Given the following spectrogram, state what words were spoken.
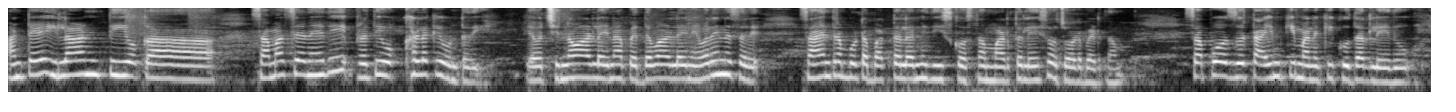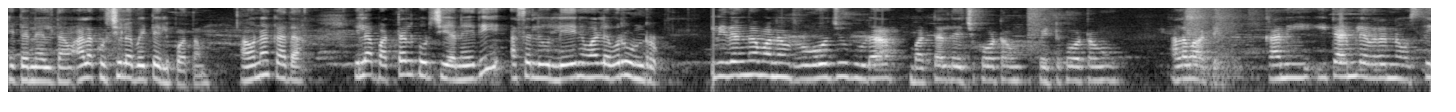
అంటే ఇలాంటి ఒక సమస్య అనేది ప్రతి ఒక్కళ్ళకి ఉంటుంది. ఎవరు చిన్నవాళ్ళైనా పెద్దవాళ్ళైనా ఎవరైనా సరే సాయంత్రం పూట బట్టలన్నీ తీసుకొస్తాం మడతలేసి చూడబెడతాం సపోజ్ టైంకి మనకి కుదరలేదు ఎటర్న్ వెళ్తాం అలా కుర్చీలో పెట్టి వెళ్ళిపోతాం. అవునా కదా? ఇలా బట్టల కుర్చీ అనేది అసలు లేని వాళ్ళు ఎవరు ఉండరు. ఈ విధంగా మనం రోజు కూడా బట్టలు తెచ్చుకోవటం పెట్టుకోవటం అలవాటే. కానీ ఈ టైంలో ఎవరన్నా వస్తే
